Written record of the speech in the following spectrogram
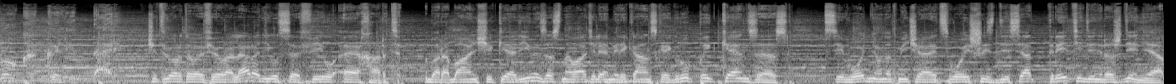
Рок-календарь. 4 февраля родился Фил Эхарт, барабанщик и один из основателей американской группы Kansas. Сегодня он отмечает свой 63-й день рождения.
